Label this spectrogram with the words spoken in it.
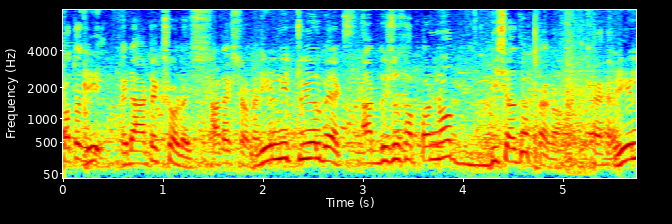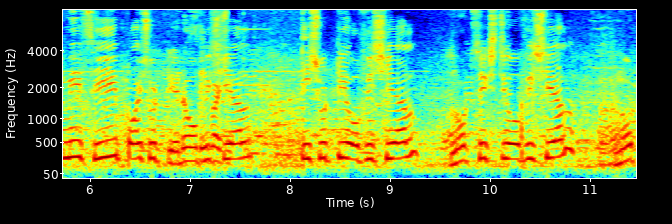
কত আট এটা আটেকশো আঠাইশ একশো রিয়েলমি টুয়েলভ এক্স আর দুশো ছাপ্পান্ন বিশ হাজার টাকা। হ্যাঁ, রিয়েলমি সি পঁয়ষট্টি এটা অফিসিয়াল তেষট্টি official note sixty official note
